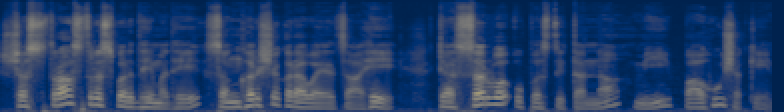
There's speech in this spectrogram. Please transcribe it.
शस्त्रास्त्र स्पर्धेमध्ये संघर्ष करावयाचा आहे त्या सर्व उपस्थितांना मी पाहू शकेन.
